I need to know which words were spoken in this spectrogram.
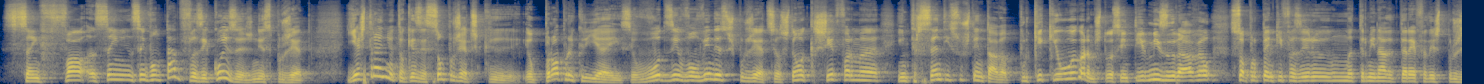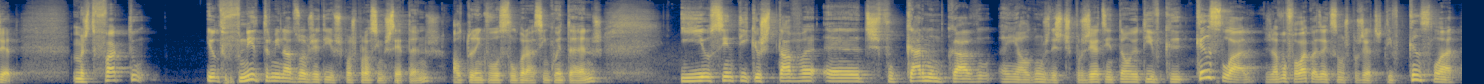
sem, sem, sem vontade de fazer coisas nesse projeto. E é estranho, então, quer dizer, são projetos que eu próprio criei, se eu vou desenvolvendo esses projetos, se eles estão a crescer de forma interessante e sustentável, porque que eu agora me estou a sentir miserável só porque tenho que ir fazer uma determinada tarefa deste projeto? Mas de facto, eu defini determinados objetivos para os próximos 7 anos, altura em que vou celebrar 50 anos, e eu senti que eu estava a desfocar-me um bocado em alguns destes projetos, então eu tive que cancelar, já vou falar quais é que são os projetos, tive que cancelar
